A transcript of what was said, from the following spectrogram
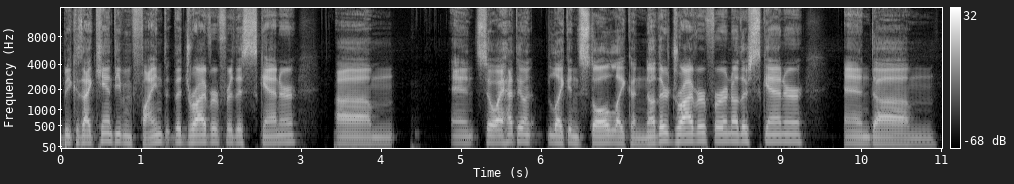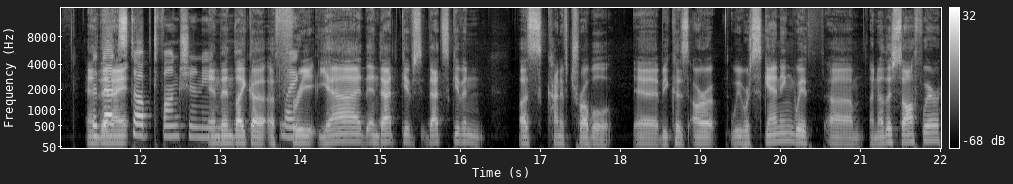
because I can't even find the driver for this scanner. Um and so I had to like install like another driver for another scanner, and um, and but then that I stopped functioning. and then like a, a like- free yeah, and that gives that's given us kind of trouble uh, because our we were scanning with um, another software,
